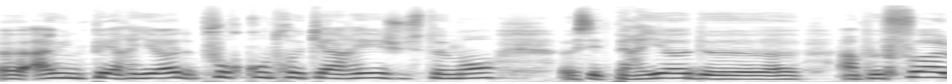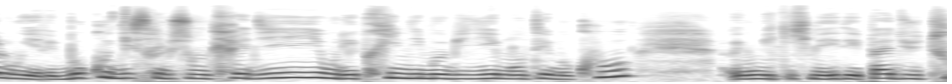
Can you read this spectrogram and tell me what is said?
euh, à une période pour contrecarrer justement cette période un peu folle où il y avait beaucoup de distribution de crédit, où les prix de l'immobilier montaient beaucoup, mais qui n'étaient pas du tout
